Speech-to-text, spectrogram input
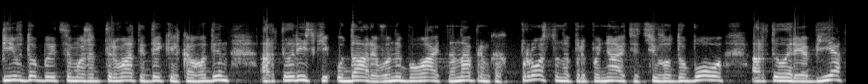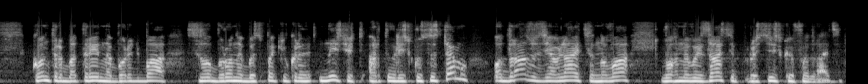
півдоби, це може тривати декілька годин. Артилерійські удари вони бувають на напрямках, просто не припиняються цілодобово. Артилерія б'є, контрбатарейна боротьба Сил оборони безпеки України нищить артилерійську систему. Одразу з'являється нова вогневий засіб Російської Федерації.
